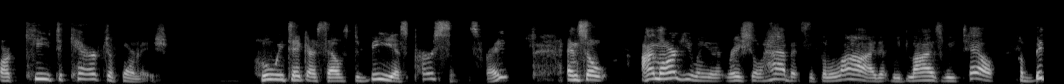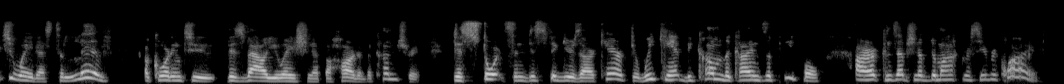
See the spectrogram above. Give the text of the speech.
are key to character formation who we take ourselves to be as persons, right? And so I'm arguing that racial habits, that the lie, that we lies we tell, habituate us to live according to this valuation at the heart of the country, distorts and disfigures our character. We can't become the kinds of people our conception of democracy requires.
